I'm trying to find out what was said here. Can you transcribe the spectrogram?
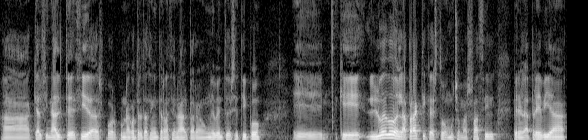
a que al final te decidas por, por, una contratación internacional para un evento de ese tipo, eh, que luego en la práctica es todo mucho más fácil pero en la previa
